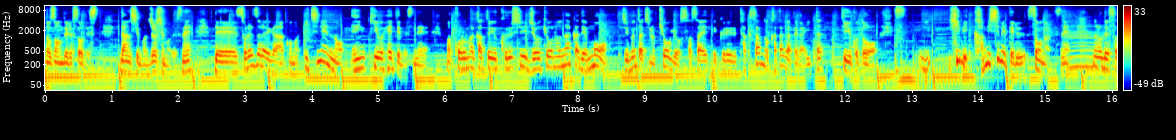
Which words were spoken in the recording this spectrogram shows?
臨んでいるそうです。男子も女子もですね。でそれぞれがこの1年の延期を経てですね、まあ、コロナ禍という苦しい状況の中でも自分たちの競技を支えてくれるたくさんの方々がいたっていうことを日々かみしめてるそうなんですね。なので支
